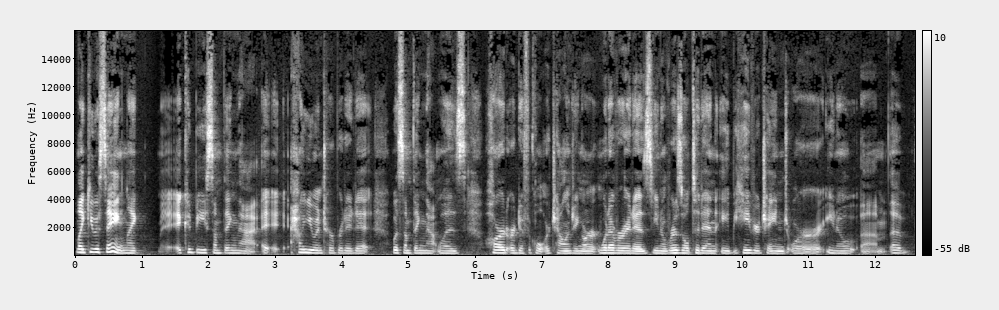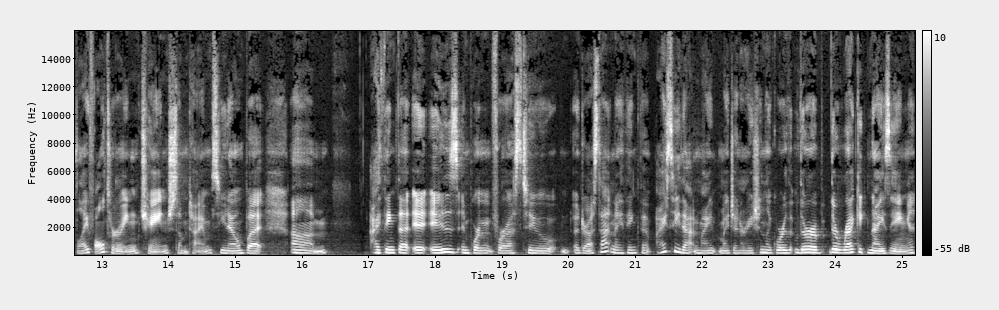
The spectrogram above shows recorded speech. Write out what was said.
like you were saying like it could be something that it, how you interpreted it was something that was hard or difficult or challenging or whatever it is you know resulted in a behavior change or you know um, a life altering change sometimes you know but um, I think that it is important for us to address that, and I think that I see that in my, my generation, like where they're they're recognizing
